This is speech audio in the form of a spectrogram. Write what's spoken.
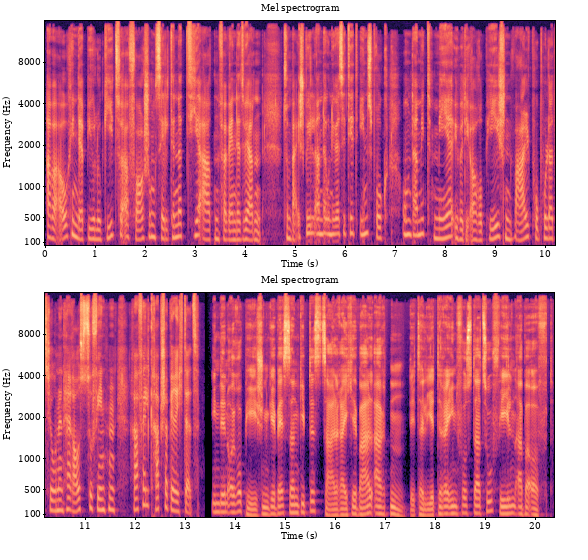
aber auch in der Biologie zur Erforschung seltener Tierarten verwendet werden. Zum Beispiel an der Universität Innsbruck, um damit mehr über die europäischen Walpopulationen herauszufinden finden. Raphael Krabscher berichtet. In den europäischen Gewässern gibt es zahlreiche Walarten. Detailliertere Infos dazu fehlen aber oft.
